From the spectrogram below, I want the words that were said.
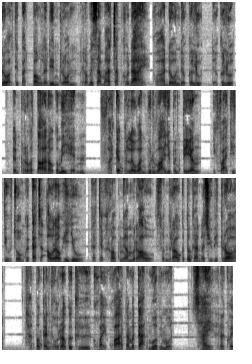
ระหว่างที่ปัดป้องและดิ้นรน เราไม่สามารถจับเขาได้ขวาโดนเดี๋ยวก็หลุดเดี๋ยวก็หลุด เป็นเพราะว่าตาเราก็ไม่เห็นฟัดกันพลวันวุ่นวายอยู่บนเตียง อีกฝ่ายที่จู่โจมก็กะจะเอาเราให้อยู่กะจะครอบงำเรา ส่วนเราก็ต้องการเอาชีวิตรอด ทางป้องกันของเราก็คือไขว่คว้าตามอากาศมั่วไปหมด ใช่เราไขว่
